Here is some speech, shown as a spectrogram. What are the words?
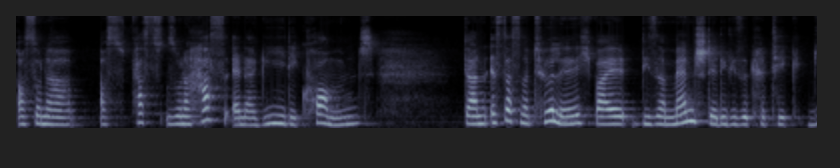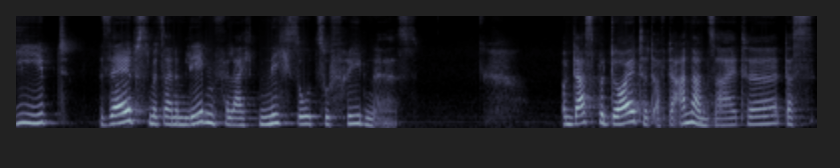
aus so einer, aus fast so einer Hassenergie, die kommt, dann ist das natürlich, weil dieser Mensch, der dir diese Kritik gibt, selbst mit seinem Leben vielleicht nicht so zufrieden ist. Und das bedeutet auf der anderen Seite, dass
